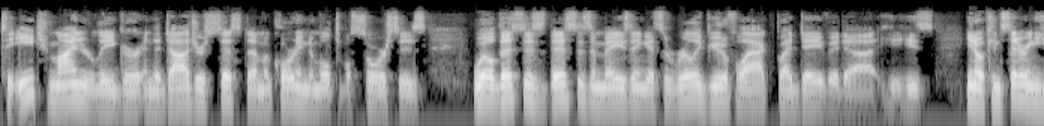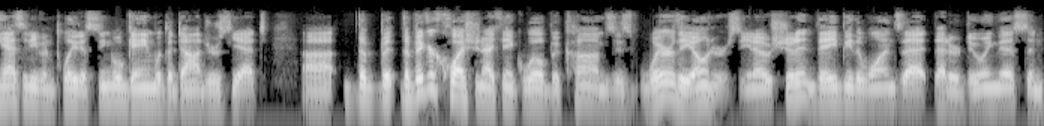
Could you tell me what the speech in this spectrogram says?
to each minor leaguer in the Dodgers system, according to multiple sources. Will, this is this is amazing. It's a really beautiful act by David. Uh, he, he's you know considering he hasn't even played a single game with the Dodgers yet. Uh, the the bigger question I think will becomes is where are the owners? You know, shouldn't they be the ones that that are doing this and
